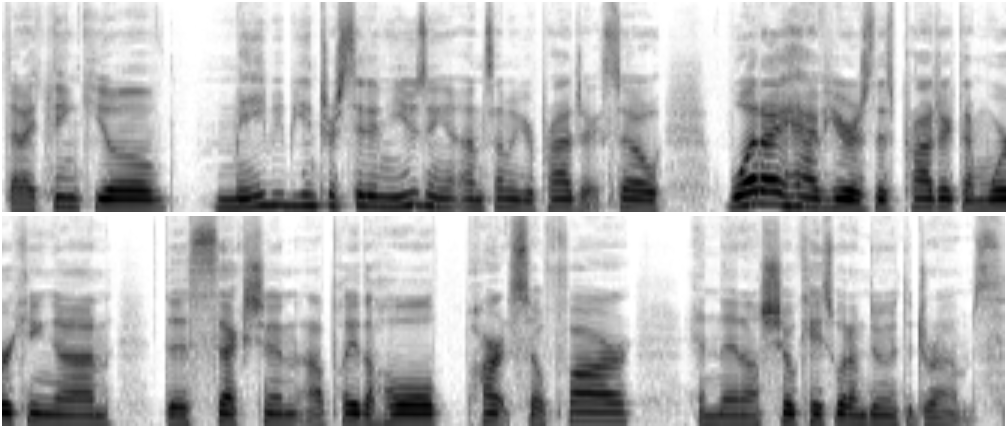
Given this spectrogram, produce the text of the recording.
that I think you'll maybe be interested in using on some of your projects. So, what I have here is this project I'm working on, this section. I'll play the whole part so far and then I'll showcase what I'm doing with the drums.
